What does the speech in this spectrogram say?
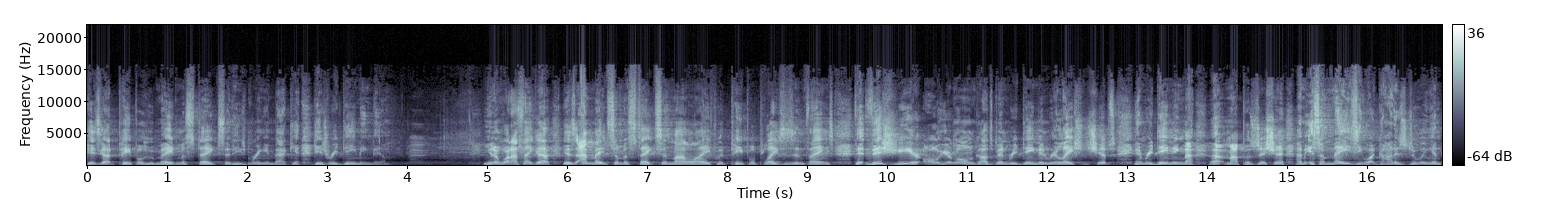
He's got people who made mistakes that He's bringing back in, He's redeeming them. You know what I think of is I made some mistakes in my life with people, places, and things that this year, all year long, God's been redeeming relationships and redeeming my, uh, my position. I mean, it's amazing what God is doing in,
